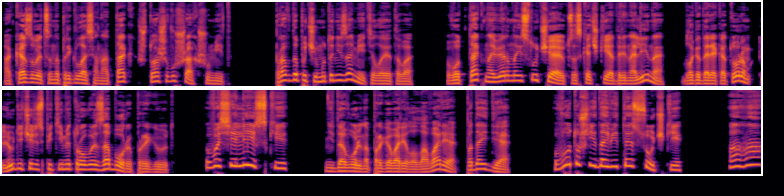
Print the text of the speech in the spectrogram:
Оказывается, напряглась она так, что аж в ушах шумит. Правда, почему-то не заметила этого, вот так, наверное, и случаются скачки адреналина, благодаря которым люди через пятиметровые заборы прыгают. «Василиски!» — недовольно проговорила Лавария, подойдя. «Вот уж ядовитые сучки!» «Ага»,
